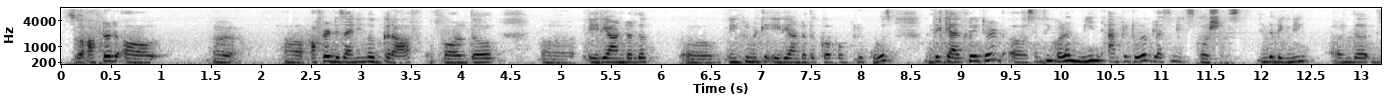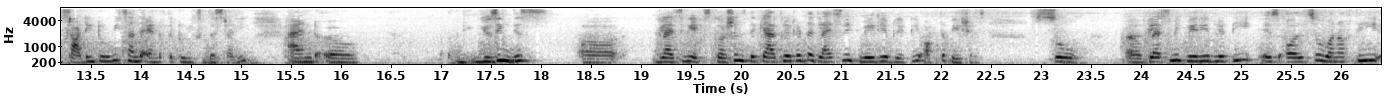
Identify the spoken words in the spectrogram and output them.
So after uh, uh, uh, after designing a graph for the uh, area under the uh, incremental area under the curve of glucose, they calculated uh, something called a mean amplitude of glycemic excursions in the beginning, uh, in the starting two weeks and the end of the two weeks of the study. And uh, using this uh, glycemic excursions, they calculated the glycemic variability of the patients. So glycemic variability is also one of the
